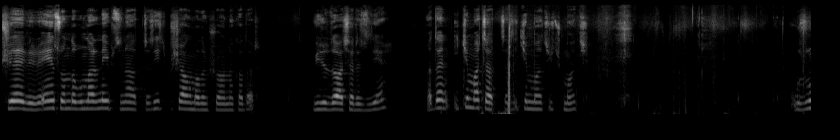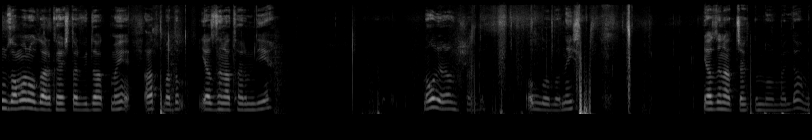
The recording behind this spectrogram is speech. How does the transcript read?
bir şeyler verir. En sonunda bunların hepsini atacağız. Hiçbir şey almadım şu ana kadar. Videoda açarız diye. Zaten iki maç atacağız. iki maç, üç maç. Uzun zaman oldu arkadaşlar video atmayı. Atmadım. Yazın atarım diye. Ne oluyor lan dışarıda? Allah Allah. Neyse. Yazın atacaktım normalde ama.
